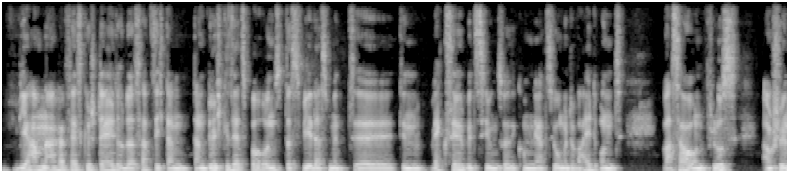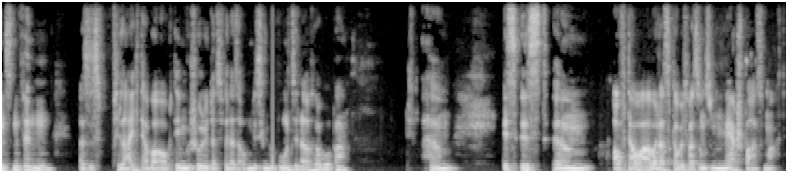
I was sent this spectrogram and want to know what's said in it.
wir haben nachher festgestellt, oder das hat sich dann, dann durchgesetzt bei uns, dass wir das mit äh, dem Wechsel beziehungsweise Kombination mit Wald und Wasser und Fluss am schönsten finden. Das ist vielleicht aber auch dem geschuldet, dass wir das auch ein bisschen gewohnt sind aus Europa. Ähm, es ist ähm, auf Dauer aber das, glaube ich, was uns mehr Spaß macht.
